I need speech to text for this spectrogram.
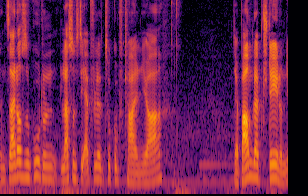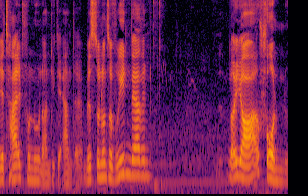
dann sei doch so gut und lass uns die Äpfel in Zukunft teilen, ja? Der Baum bleibt stehen und ihr teilt von nun an die Ernte. Bist du nun zufrieden, Berwin? Naja, schon.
